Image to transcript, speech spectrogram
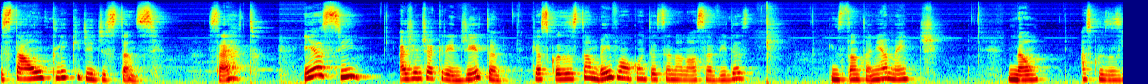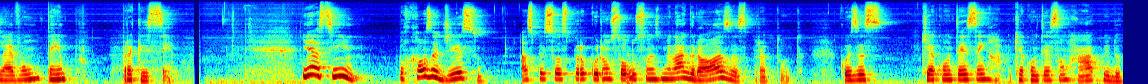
está a um clique de distância, certo? E assim, a gente acredita que as coisas também vão acontecer na nossa vida instantaneamente. Não, as coisas levam um tempo para crescer. E assim, por causa disso, as pessoas procuram soluções milagrosas para tudo, coisas que, acontecem, que aconteçam rápido.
